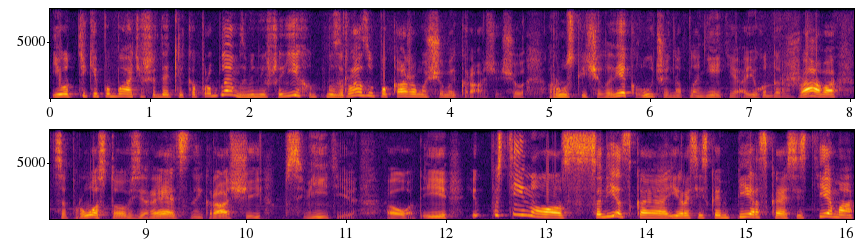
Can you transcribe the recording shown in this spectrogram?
І от тільки побачивши декілька проблем, змінивши їх, ми зразу покажемо, що ми краще, що русський чоловік лучший на планеті, а його держава це просто взірець найкращий в світі. От. І, і постійно совєтська і російська імперська система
